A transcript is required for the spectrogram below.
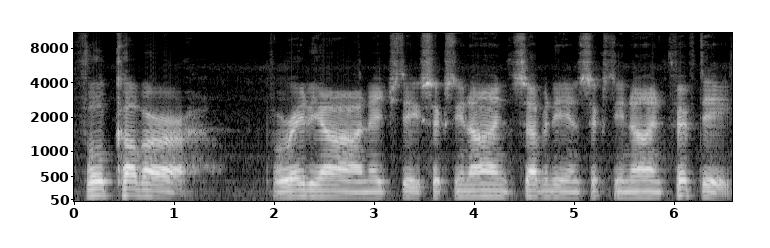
full cover for Radeon HD 6970 and 6950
